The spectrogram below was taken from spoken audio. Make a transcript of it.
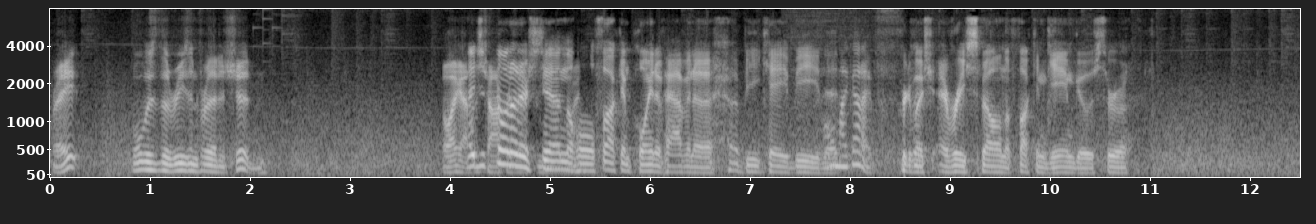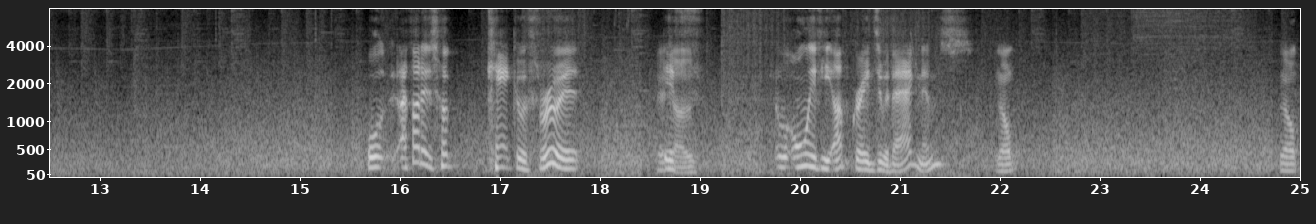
right? What was the reason for that it should? Oh, I got. I just don't understand the whole fucking point of having a, a BKB oh that Oh my god! I pretty much every spell in the fucking game goes through. Well, I thought his hook can't go through it It if does. Only if he upgrades it with Aghanim's. Nope. Nope.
